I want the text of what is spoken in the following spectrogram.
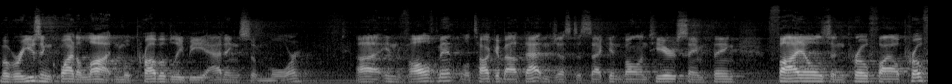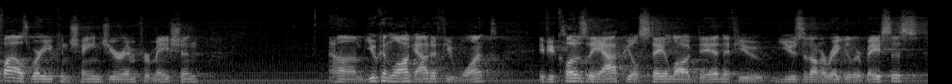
but we're using quite a lot, and we'll probably be adding some more. Uh, involvement, we'll talk about that in just a second. Volunteers, same thing files and profile. Profile is where you can change your information. Um, you can log out if you want. If you close the app, you'll stay logged in. If you use it on a regular basis,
